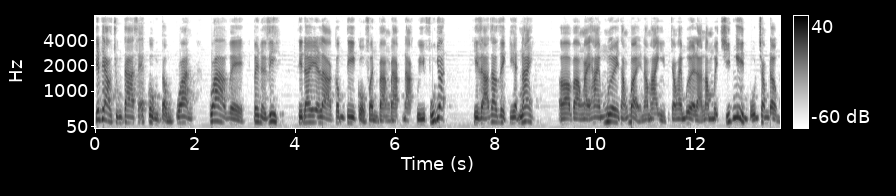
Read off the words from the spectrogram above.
Tiếp theo chúng ta sẽ cùng tổng quan qua về PNG thì đây là công ty cổ phần vàng bạc đá quý Phú Nhuận. Thì giá giao dịch hiện nay ờ, vào ngày 20 tháng 7 năm 2020 là 59.400 đồng.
